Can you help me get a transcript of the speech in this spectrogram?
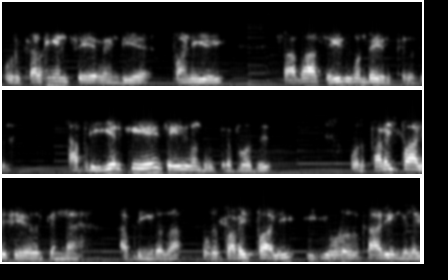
ஒரு கலைஞன் செய்ய வேண்டிய பணியை சதா செய்து கொண்டே இருக்கிறது. அப்படி இயற்கையே செய்து கொண்டிருக்கிற போது ஒரு படைப்பாளி செய்வதற்கு என்ன அப்படிங்கிறதா? ஒரு படைப்பாளி இவ்வளவு காரியங்களை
